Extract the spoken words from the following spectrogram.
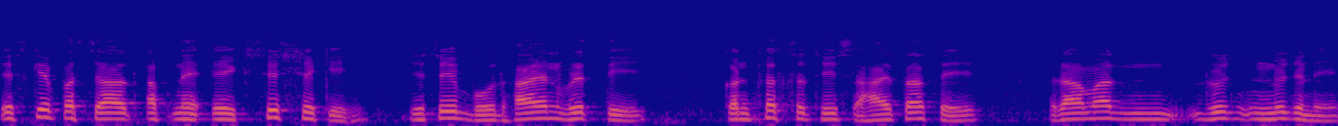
इसके पश्चात अपने एक शिष्य की, जिसे बोधायन वृत्ति कंठस्थ थी सहायता से रामानुज ने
